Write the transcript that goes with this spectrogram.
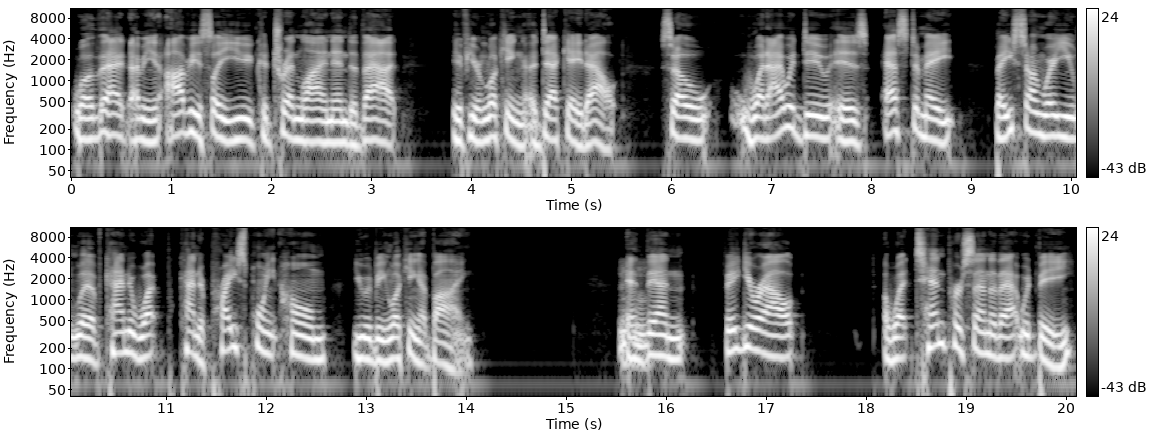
Well, that, I mean, obviously you could trend line into that if you're looking a decade out. So, what I would do is estimate based on where you live, kind of what kind of price point home you would be looking at buying. Mhm. And then figure out what 10% of that would be.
